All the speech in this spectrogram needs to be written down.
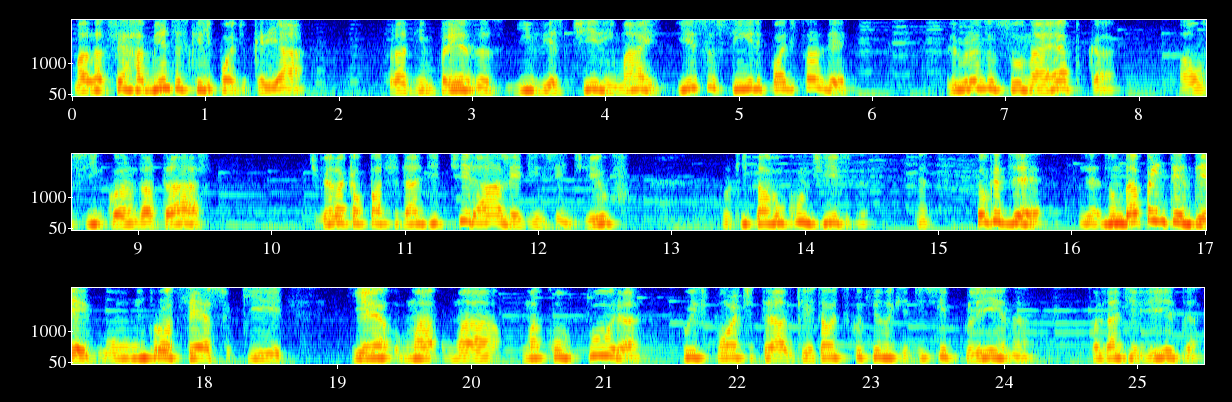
Mas as ferramentas que ele pode criar para as empresas investirem mais, isso sim ele pode fazer. O Rio Grande do Sul, na época, há uns cinco anos atrás, tiveram a capacidade de tirar a lei de incentivo, porque estavam com dívida. Então, quer dizer, não dá para entender um processo que, que é uma, uma, uma cultura que o esporte traz, que a gente estava discutindo aqui, disciplina, qualidade de vida.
